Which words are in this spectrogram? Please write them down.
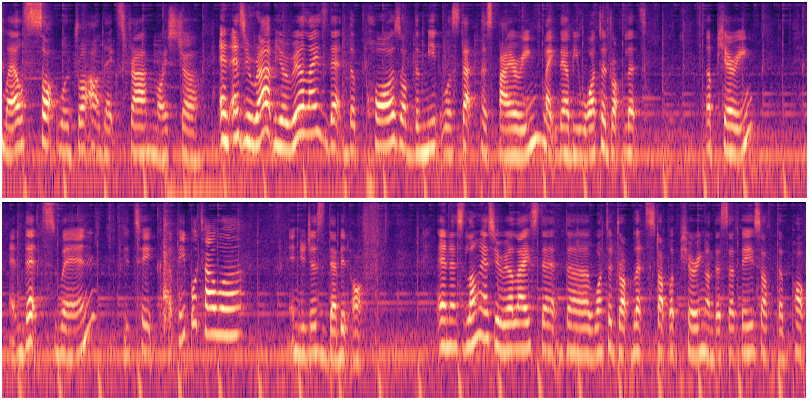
while salt will draw out the extra moisture. And as you rub, you'll realize that the pores of the meat will start perspiring, like there'll be water droplets appearing. And that's when you take a paper towel and you just dab it off. And as long as you realize that the water droplets stop appearing on the surface of the pork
